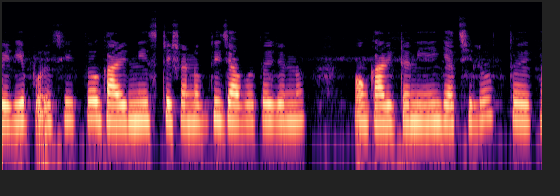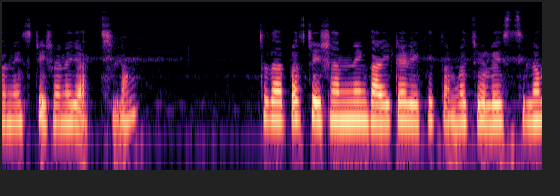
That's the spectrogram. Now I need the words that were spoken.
বেরিয়ে পড়েছি। তো গাড়ি নিয়ে স্টেশন অবধি যাব, তো ওই জন্য ও গাড়িটা নিয়েই গেছিল। তো এখানে স্টেশনে যাচ্ছিলাম। তো তারপর স্টেশনে গাড়িটা রেখে তো আমরা চলে এসেছিলাম।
